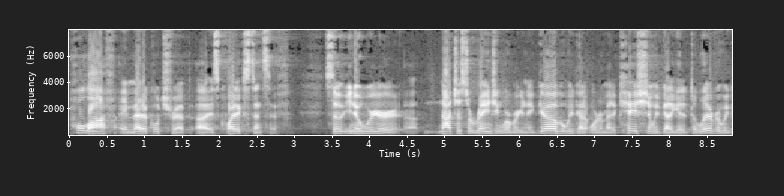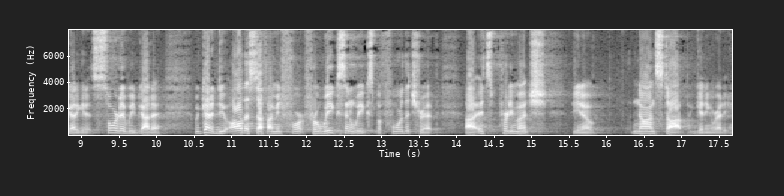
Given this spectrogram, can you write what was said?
pull off a medical trip uh, is quite extensive. So, you know, we're uh, not just arranging where we're going to go, but we've got to order medication, we've got to get it delivered, we've got to get it sorted, we've got to, we've got to do all this stuff. I mean, for, for weeks and weeks before the trip, uh, it's pretty much, you know, nonstop getting ready.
